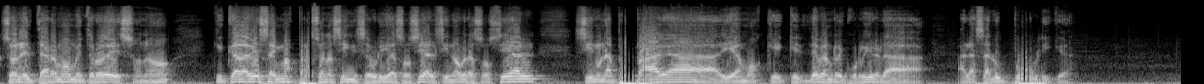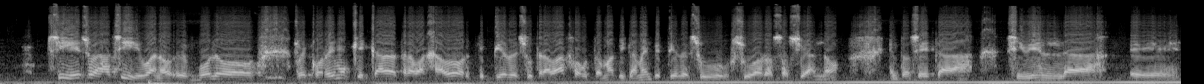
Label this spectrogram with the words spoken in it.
son el termómetro de eso, ¿no? Que cada vez hay más personas sin seguridad social, sin obra social, sin una paga, digamos, que, que deben recurrir a la, a la salud pública. Sí, eso es así. Bueno, eh, vos lo recordemos que cada trabajador que pierde su trabajo automáticamente pierde su, su oro social, ¿no? Entonces esta, si bien la eh,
